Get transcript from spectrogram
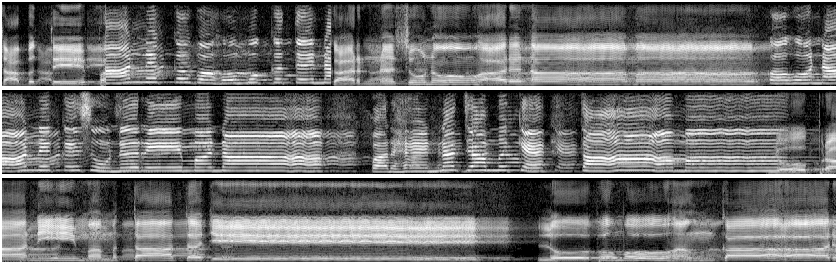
ਸਭ ਤੇ ਪ- ਨਾਨਕ ਬਹੁ ਮੁਕਤ ਨ ਕਰਨ ਸੁਨੋ ਹਰ ਨਾਮ। ਕਹੋ ਨਾਨਕ ਸੁਨ ਰੇ ਮਨਾ ਪਰ ਹੈ ਨ ਜਮ ਕੈ ਤਾਮ। ਜੋ ਪ੍ਰਾਨੀ ਮਮਤਾ ਤਜੀ ਲੋਭ ਮੋਹ ਹੰਕਾਰ।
